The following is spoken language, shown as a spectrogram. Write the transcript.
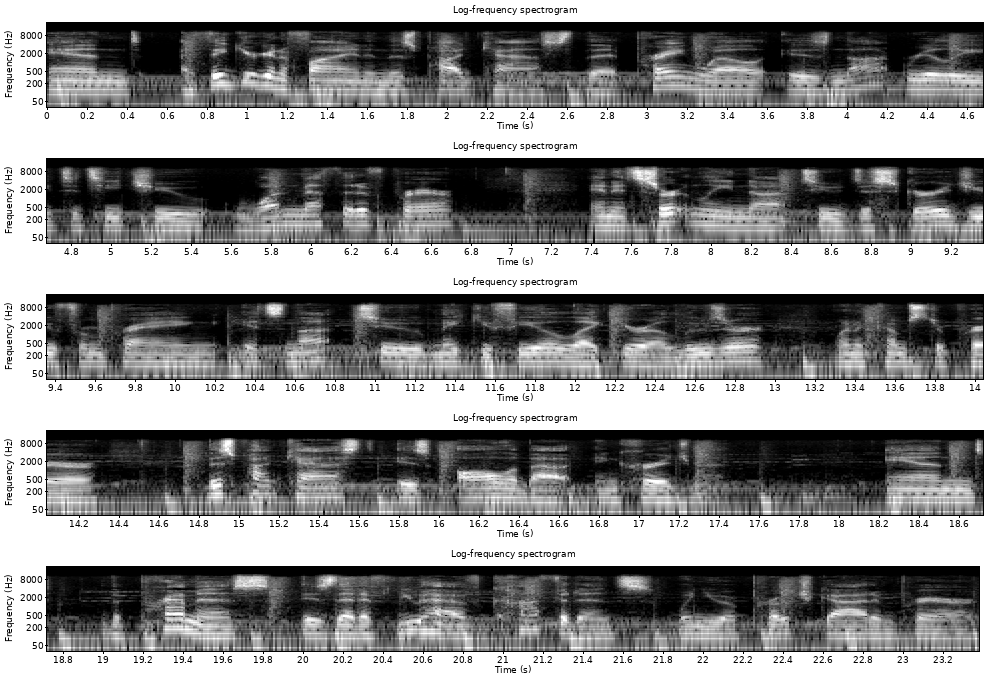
And I think you're going to find in this podcast that praying well is not really to teach you one method of prayer. And it's certainly not to discourage you from praying. It's not to make you feel like you're a loser when it comes to prayer. This podcast is all about encouragement. And the premise is that if you have confidence when you approach God in prayer,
